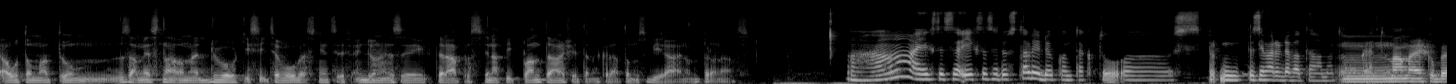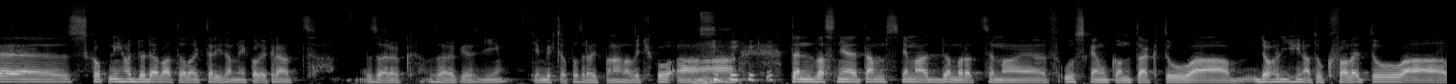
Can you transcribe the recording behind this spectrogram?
automatům zaměstnáváme dvoutisícovou vesnici v Indonésii, která prostě na té plantáži ten krátom sbírá jenom pro nás. Aha, a jak jste se, jak jste se dostali do kontaktu uh, s, s těma dodavatelama toho kratomu? Máme jakoby schopného dodavatele, který tam několikrát za rok, za rok jezdí. Tím bych chtěl pozdravit pana Hlavičku. A ten vlastně tam s těma domorodcema je v úzkém kontaktu a dohlíží na tu kvalitu a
